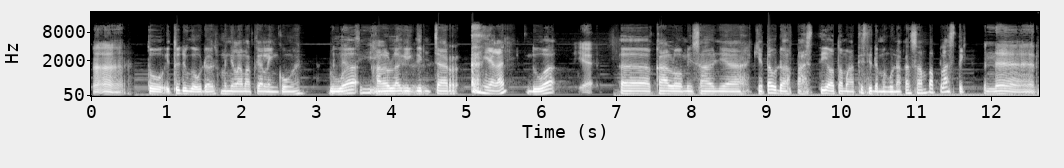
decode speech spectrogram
Heeh. Tuh, itu juga udah menyelamatkan lingkungan. Dua, kalau lagi gencar, ya kan? Dua, Iya. eh, kalau misalnya kita udah pasti otomatis tidak menggunakan sampah plastik, benar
